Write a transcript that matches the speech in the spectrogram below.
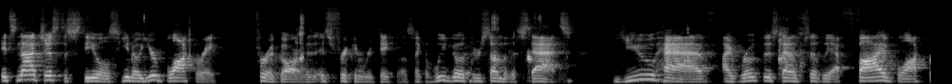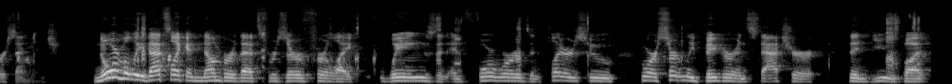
it's not just the steals. You know, your block rate for a guard is freaking ridiculous. Like if we go through some of the stats, you have I wrote this down specifically at five block percentage. Normally, that's like a number that's reserved for like wings and, and forwards and players who who are certainly bigger in stature than you. But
